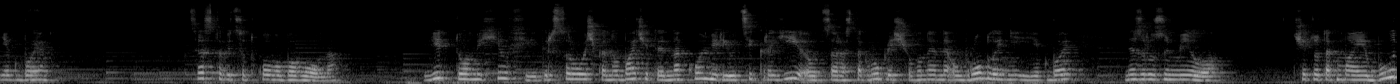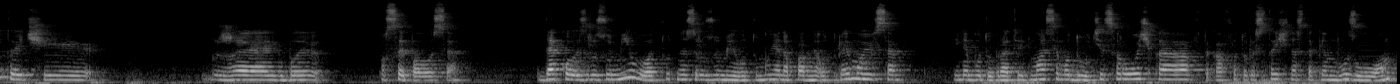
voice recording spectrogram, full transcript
Якби це 100% бавовна. Від Tommy Hilfiger сорочка, ну бачите, на комірі оці краї, от зараз так роблять, що вони не оброблені, і якби не зрозуміло, чи то так має бути, чи вже якби посипалося. Деколи зрозуміло, а тут не зрозуміло, тому я, напевне, утримуюся і не буду брати від Massimo Dutti сорочка, така футуристична з таким вузлом.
